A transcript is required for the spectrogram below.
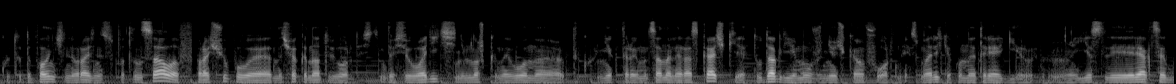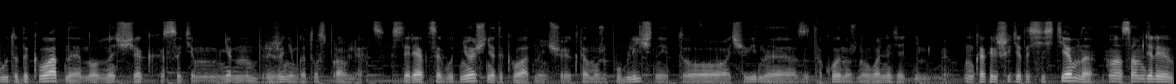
какую-то дополнительную разницу потенциалов, прощупывая на человека на твердость. То есть выводить немножко на его на такой некоторые эмоциональные раскачки туда, где ему уже не очень комфортно, и смотреть, как он на это реагирует. Если реакция будет адекватная, ну, значит, человек с этим нервным напряжением готов справляться. Если реакция будет не очень адекватная еще и к тому уже публичный, то, очевидно, за такое нужно увольнять одним днем. Ну, как решить это системно? Ну, на самом деле,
